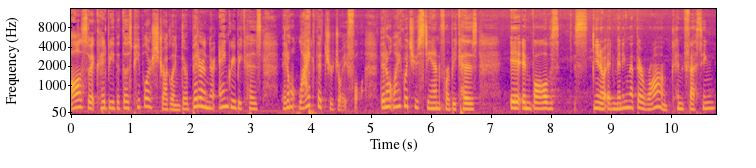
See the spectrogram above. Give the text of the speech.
also, it could be that those people are struggling. They're bitter and they're angry because they don't like that you're joyful. They don't like what you stand for because it involves, you know, admitting that they're wrong, confessing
